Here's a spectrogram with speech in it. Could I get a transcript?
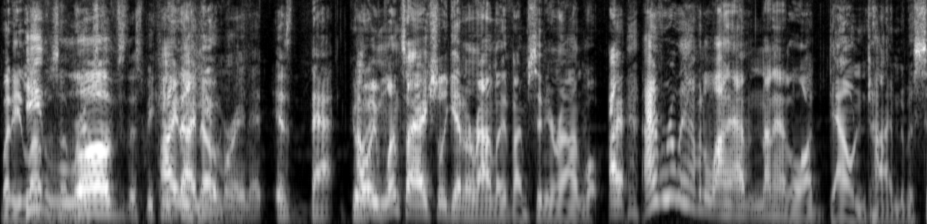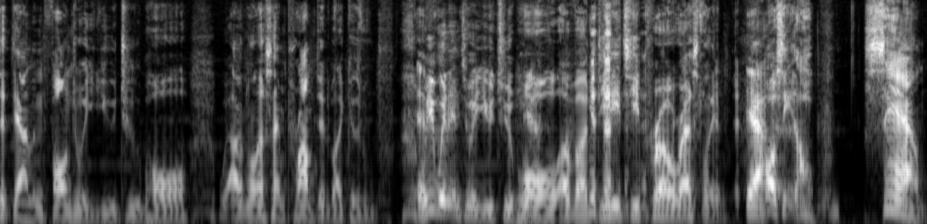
But he loves Abridged. loves this because I- the I know. humor in it is that good. I mean, once I actually get around, like, if I'm sitting around, well, I I really haven't a lot, haven't not had a lot of downtime to sit down and fall into a YouTube hole unless I'm prompted, like because we went into a YouTube hole of a DDT Pro Wrestling. Yeah. Oh, see, oh, Sam,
